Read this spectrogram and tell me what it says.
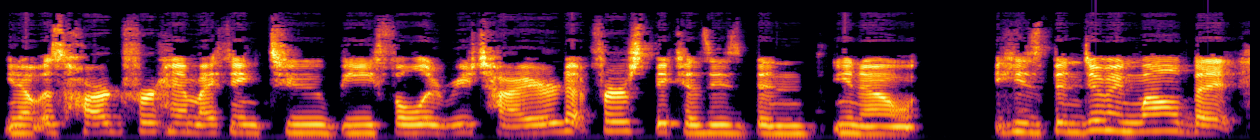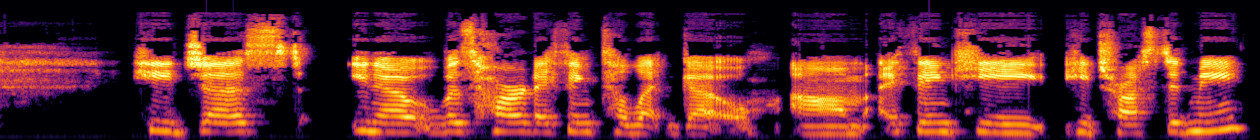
you know, it was hard for him, I think, to be fully retired at first because he's been, you know, he's been doing well, but he just, you know, it was hard, I think, to let go. Um, I think he he trusted me.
